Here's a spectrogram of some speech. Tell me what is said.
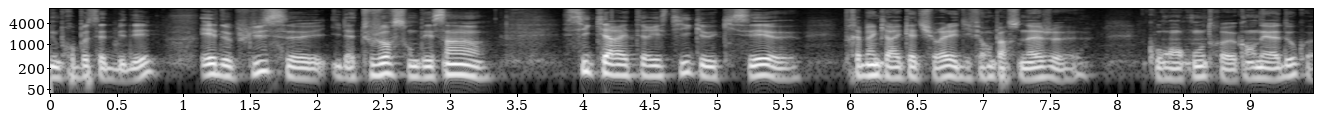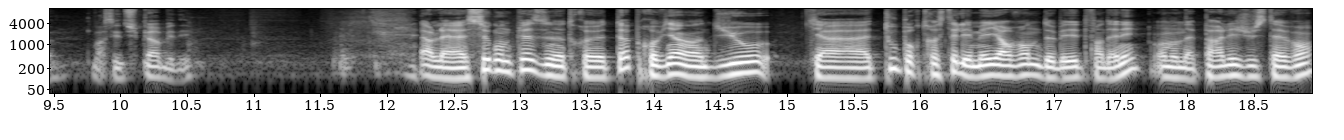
nous propose cette BD. Et de plus, euh, il a toujours son dessin si caractéristique euh, qui sait euh, très bien caricaturer les différents personnages qu'on rencontre quand on est ado. Quoi. C'est une super BD. Alors la seconde place de notre top revient à un duo qui a tout pour truster les meilleures ventes de BD de fin d'année. On en a parlé juste avant.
